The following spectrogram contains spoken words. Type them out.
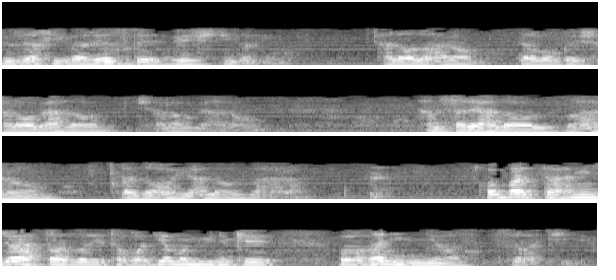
دوزخی و رزق بهشتی داریم. حلال و حرام. در واقع شراب حلال شراب حرام. همسر حلال و حرام غذاهای حلال و حرام. خب بعد تا همینجا حتی از اعتقادی ما می‌بینیم که واقعا این نیاز ذاتیه.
